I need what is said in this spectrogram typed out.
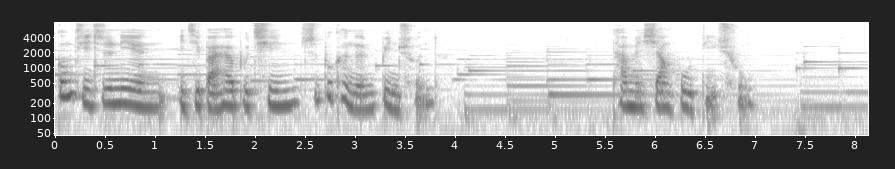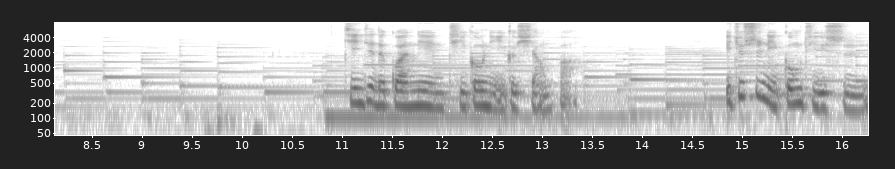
攻击之念以及百害不侵是不可能并存的，它们相互抵触。今天的观念提供你一个想法，也就是你攻击时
